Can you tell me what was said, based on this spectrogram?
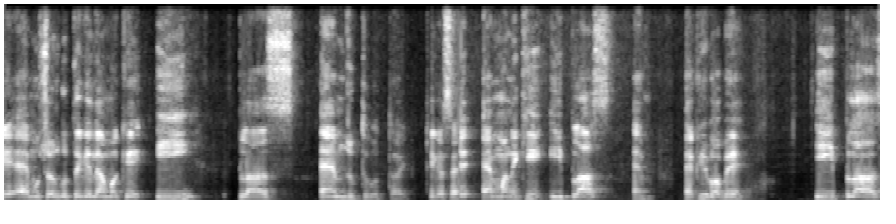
এই এম উচ্চারণ করতে গেলে আমাকে ই প্লাস এম যুক্ত করতে হয়, ঠিক আছে? এম মানে কি? ই প্লাস এম একইভাবে ই প্লাস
